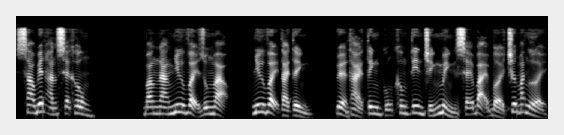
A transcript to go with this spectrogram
sao biết hắn sẽ không? Bằng nàng như vậy dung mạo, như vậy tài tình, huyền thải tinh cũng không tin chính mình sẽ bại bởi trước mắt người.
